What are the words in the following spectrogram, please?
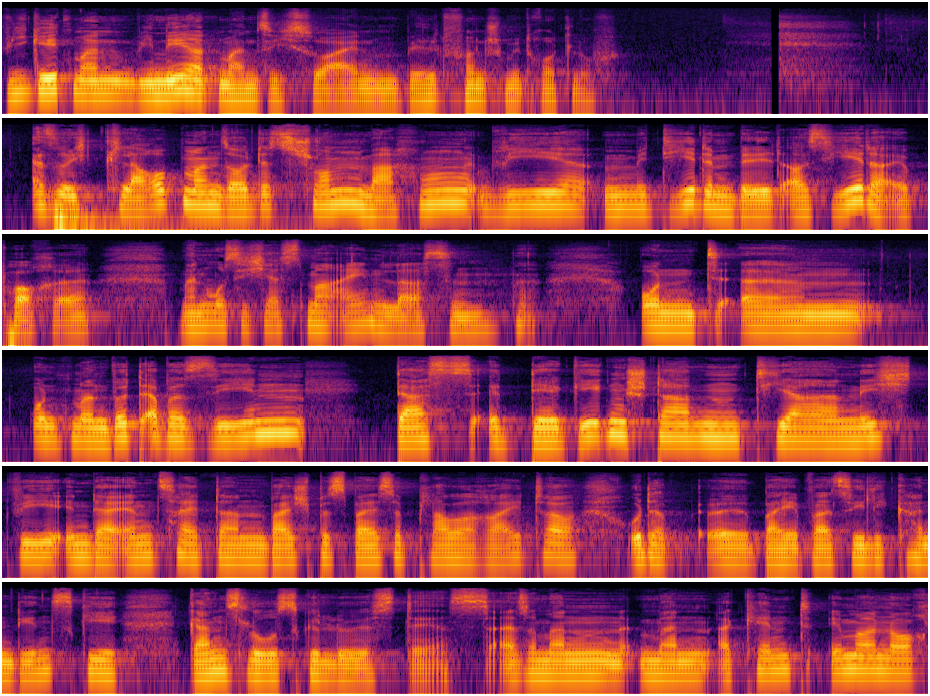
Wie geht man, wie nähert man sich so einem Bild von Schmidt-Rottluff? Also ich glaube, man sollte es schon machen, wie mit jedem Bild aus jeder Epoche. Man muss sich erst mal einlassen. Und, ähm, und man wird aber sehen, dass der Gegenstand ja nicht wie in der Endzeit dann beispielsweise Blauer Reiter oder äh, bei Wassili Kandinsky ganz losgelöst ist. Also man, man erkennt immer noch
